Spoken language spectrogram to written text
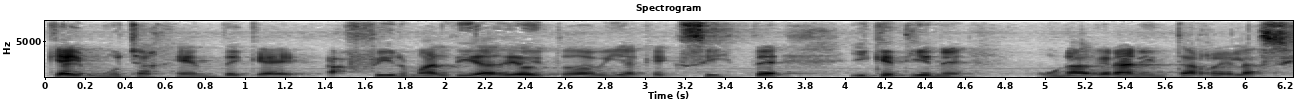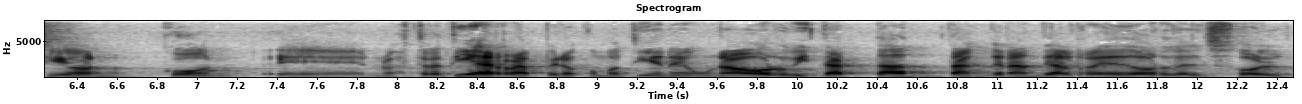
que hay mucha gente que afirma al día de hoy todavía que existe y que tiene una gran interrelación con eh, nuestra Tierra, pero como tiene una órbita tan tan grande alrededor del Sol,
